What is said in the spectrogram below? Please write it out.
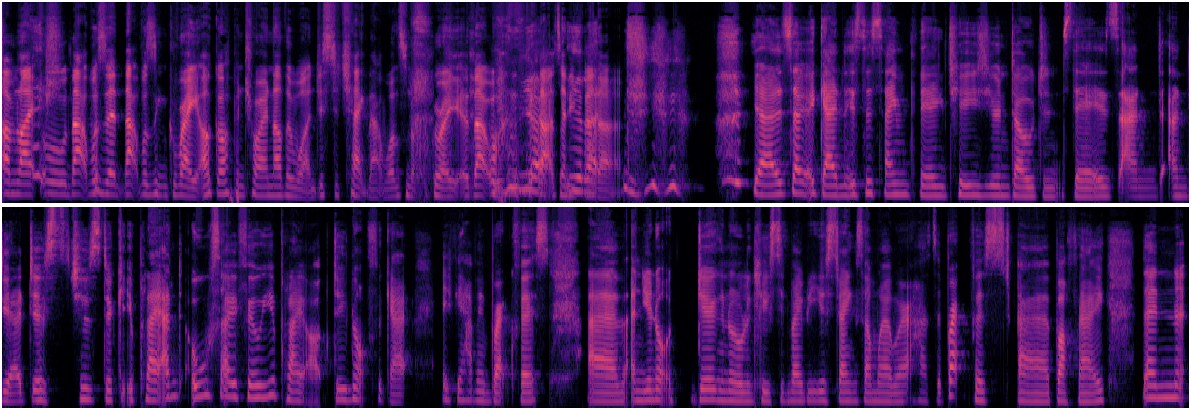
I'm like, oh, that wasn't that wasn't great. I'll go up and try another one just to check that one's not great. That one, yeah, that's any better. Like- yeah so again it's the same thing choose your indulgences and and yeah just just look at your plate and also fill your plate up. Do not forget if you're having breakfast um, and you're not doing an all-inclusive maybe you're staying somewhere where it has a breakfast uh, buffet then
